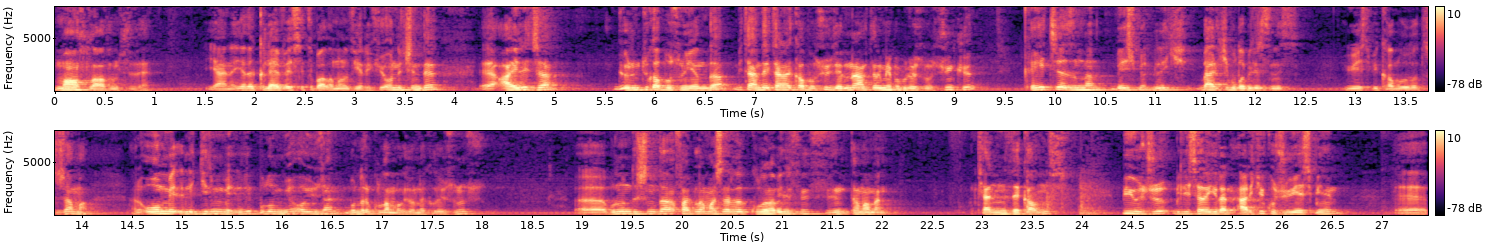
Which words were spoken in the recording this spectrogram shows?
Mouse lazım size. Yani ya da klavye seti bağlamanız gerekiyor. Onun için de e, ayrıca görüntü kablosunun yanında bir tane de Ethernet kablosu üzerinden aktarım yapabiliyorsunuz. Çünkü kayıt cihazından 5 metrelik belki bulabilirsiniz. USB kablo uzatıcı ama hani 10 metrelik 20 metrelik bulunmuyor. O yüzden bunları kullanmak zorunda kalıyorsunuz. Ee, bunun dışında farklı amaçlarda da kullanabilirsiniz. Sizin tamamen kendinize kalmış. Bir ucu bilgisayara giren erkek ucu USB'nin e,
